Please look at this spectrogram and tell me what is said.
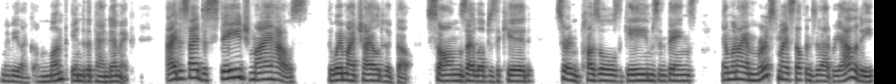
maybe like a month into the pandemic i decided to stage my house the way my childhood felt songs I loved as a kid, certain puzzles, games, and things. And when I immersed myself into that reality,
